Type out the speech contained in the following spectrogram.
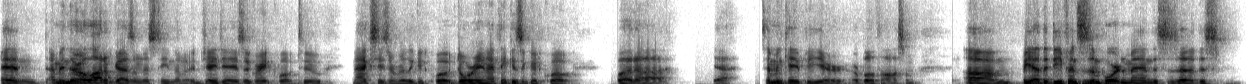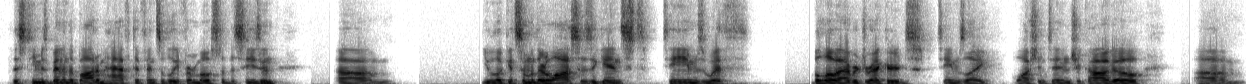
and I mean there are a lot of guys on this team that JJ is a great quote too. Maxi's a really good quote. Dorian I think is a good quote. But uh, yeah, Tim and KP are, are both awesome. Um, but yeah, the defense is important, man. This is a this this team has been in the bottom half defensively for most of the season. Um, you look at some of their losses against teams with below average records, teams like Washington, Chicago. Um,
